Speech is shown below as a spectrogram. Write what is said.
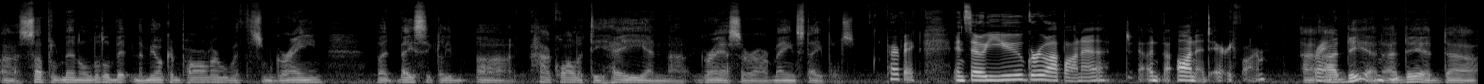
uh, supplement a little bit in the milking parlor with some grain, but basically, uh, high quality hay and uh, grass are our main staples. Perfect. And so you grew up on a on a dairy farm. I, right? I did. Mm-hmm. I did. Uh,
